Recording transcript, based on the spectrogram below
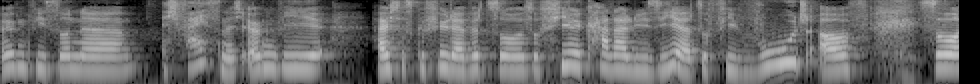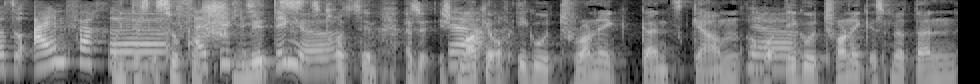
irgendwie so eine, ich weiß nicht, irgendwie habe ich das Gefühl, da wird so, so viel kanalisiert, so viel Wut auf so, so einfache, Und das ist so verschmitzt Dinge. trotzdem. Also ich Ja. mag ja auch Egotronic ganz gern, aber Ja. Egotronic ist mir dann,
